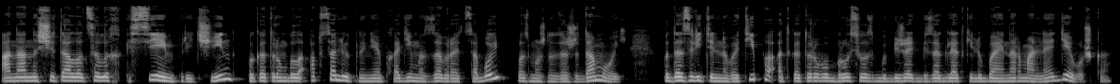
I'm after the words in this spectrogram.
Она насчитала целых семь причин, по которым было абсолютно необходимо забрать с собой, возможно, даже домой, подозрительного типа, от которого бросилась бы бежать без оглядки любая нормальная девушка.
